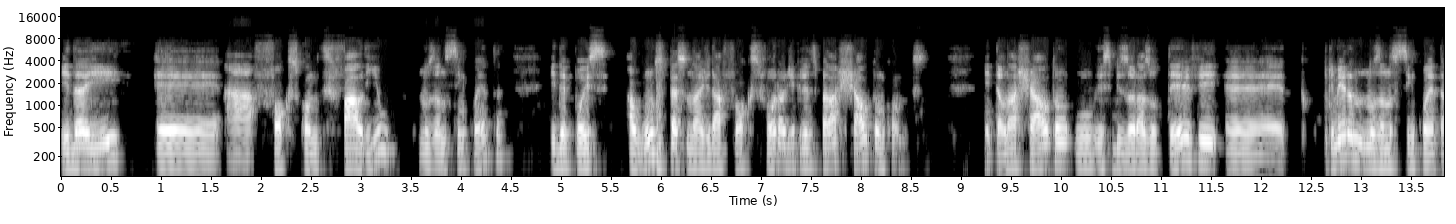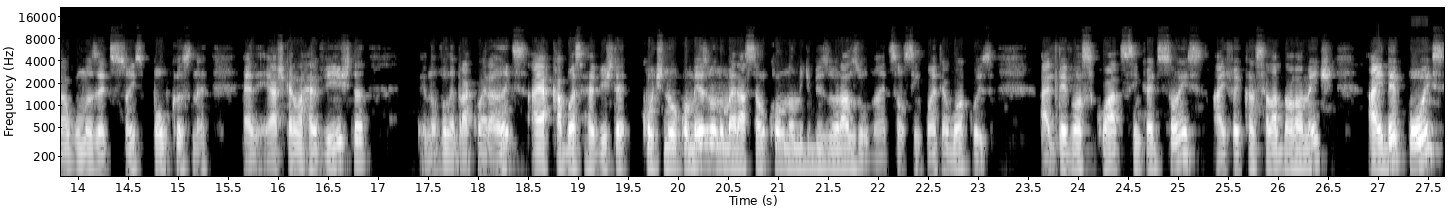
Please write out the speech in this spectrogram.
E daí é, a Fox Comics faliu nos anos 50 e depois alguns personagens da Fox foram adquiridos pela Charlton Comics. Então na Charlton o, esse Besouro Azul teve é, primeiro nos anos 50 algumas edições poucas, né? Acho que era uma revista eu não vou lembrar qual era antes, aí acabou essa revista, continuou com a mesma numeração com o nome de Besouro Azul, na edição 50 e alguma coisa. Aí ele teve umas 4, 5 edições, aí foi cancelado novamente, aí depois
